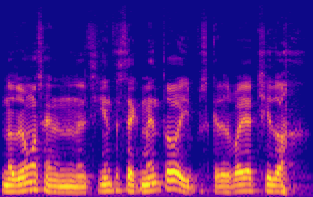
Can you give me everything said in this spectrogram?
nos vemos en el siguiente segmento y pues que les vaya chido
